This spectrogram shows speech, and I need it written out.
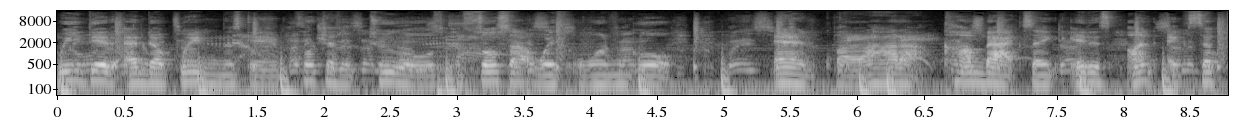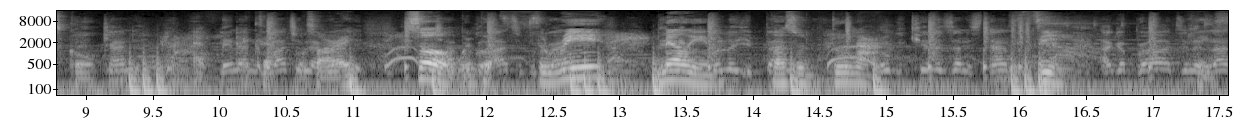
we did end up winning this game. Cortez with two goals and Sosa with one goal, and Guadalajara come back saying it is unacceptable. Acceptable, sorry. So we put three million plus Duna. See, please.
